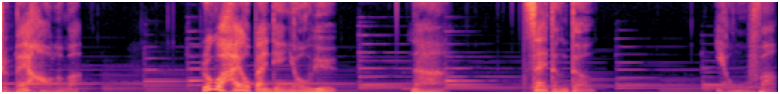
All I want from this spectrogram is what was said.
准备好了吗？如果还有半点犹豫，那再等等也无妨。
